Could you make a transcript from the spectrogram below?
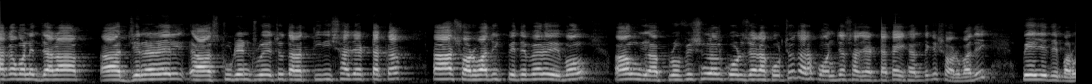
টাকা মানে যারা জেনারেল স্টুডেন্ট রয়েছে, তারা তিরিশ হাজার টাকা সর্বাধিক পেতে পারে এবং প্রফেশনাল কোর্স যারা করছ, তারা পঞ্চাশ হাজার টাকা এখান থেকে সর্বাধিক পেয়ে যেতে পারো।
